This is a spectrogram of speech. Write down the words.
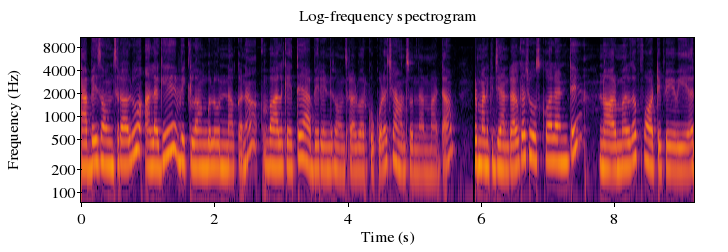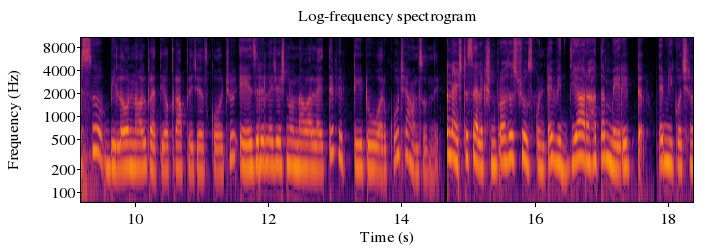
యాభై సంవత్సరాలు అలాగే వికలాంగులు ఉన్నాకన వాళ్ళకైతే యాభై రెండు సంవత్సరాల వరకు కూడా ఛాన్స్ ఉందన్నమాట. మనకి జనరల్గా చూసుకోవాలంటే నార్మల్గా ఫార్టీ ఫైవ్ ఇయర్స్ బిలో ఉన్న వాళ్ళు ప్రతి ఒక్కరు అప్లై చేసుకోవచ్చు. ఏజ్ రిలేజేషన్ ఉన్న వాళ్ళైతే ఫిఫ్టీ టూ వరకు ఛాన్స్ ఉంది. నెక్స్ట్ సెలక్షన్ ప్రాసెస్ చూసుకుంటే విద్యా అర్హత మెరిట్ అంటే మీకు వచ్చిన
